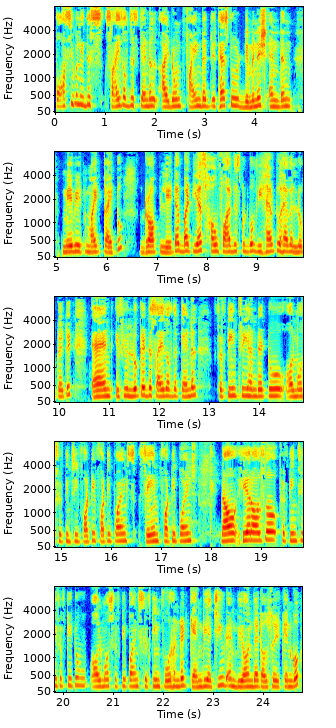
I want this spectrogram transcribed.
possibly this size of this candle i don't find that it has to diminish and then maybe it might try to drop later. But yes how far this could go we have to have a look at it. And if you look at the size of the candle 15300 to almost 15340 40 points same 40 points. Now here also 15350 to almost 50 points 15400 can be achieved and beyond that also it can go.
